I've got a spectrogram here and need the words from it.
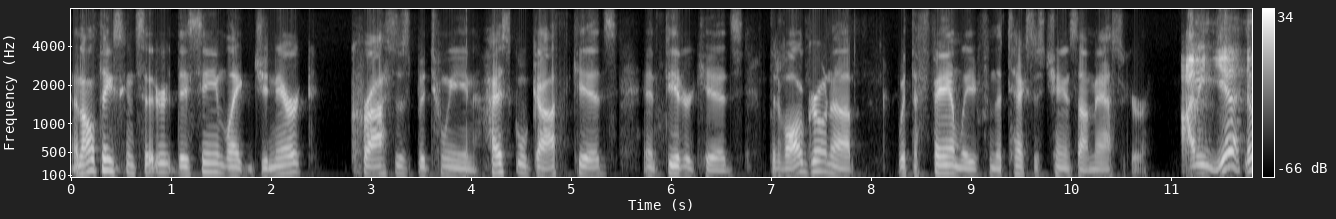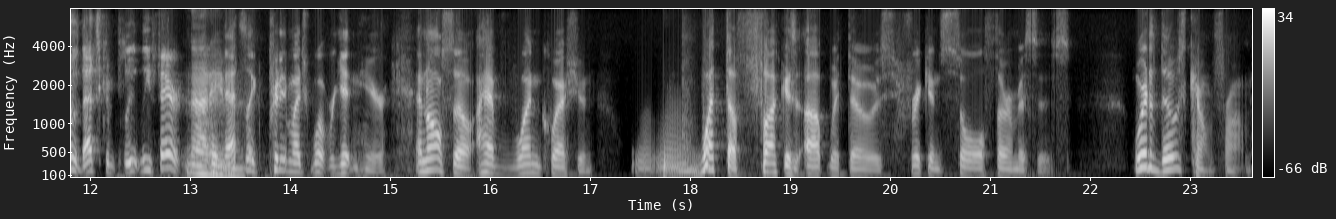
And all things considered, they seem like generic crosses between high school goth kids and theater kids that have all grown up with the family from the Texas Chainsaw Massacre. I mean, yeah, no, that's completely fair. Not even. That's like pretty much what we're getting here. And also, I have one question. What the fuck is up with those freaking soul thermoses? Where did those come from?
